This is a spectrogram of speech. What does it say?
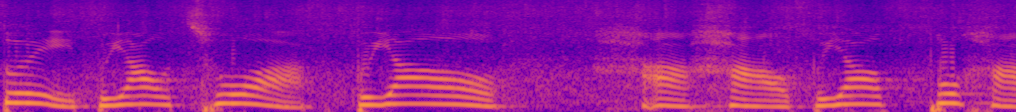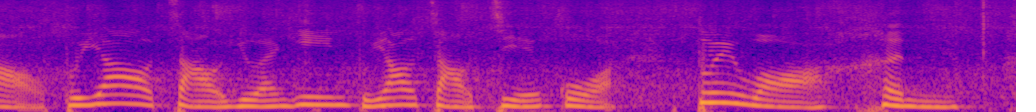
对，不要错，不要啊好，不要不好，不要找原因，不要找结果。对我很很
